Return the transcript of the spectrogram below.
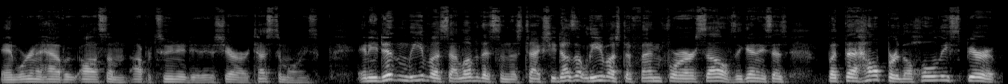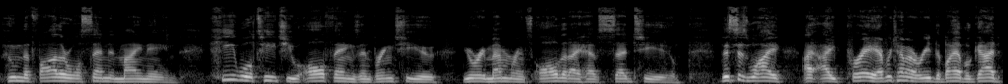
And we're going to have an awesome opportunity to share our testimonies. And he didn't leave us, I love this in this text, he doesn't leave us to fend for ourselves. Again, he says, but the helper, the Holy Spirit, whom the Father will send in my name, he will teach you all things and bring to you your remembrance all that I have said to you. This is why I, I, pray every time I read the Bible, God,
